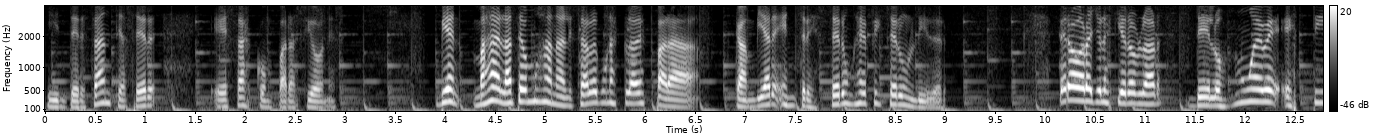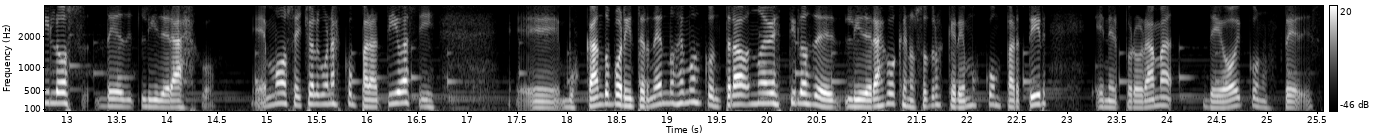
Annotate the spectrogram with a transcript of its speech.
interesante hacer esas comparaciones. Bien, más adelante vamos a analizar algunas claves para cambiar entre ser un jefe y ser un líder. Pero ahora yo les quiero hablar de los nueve estilos de liderazgo. Hemos hecho algunas comparativas y eh, buscando por internet nos hemos encontrado nueve estilos de liderazgo que nosotros queremos compartir en el programa de hoy con ustedes.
